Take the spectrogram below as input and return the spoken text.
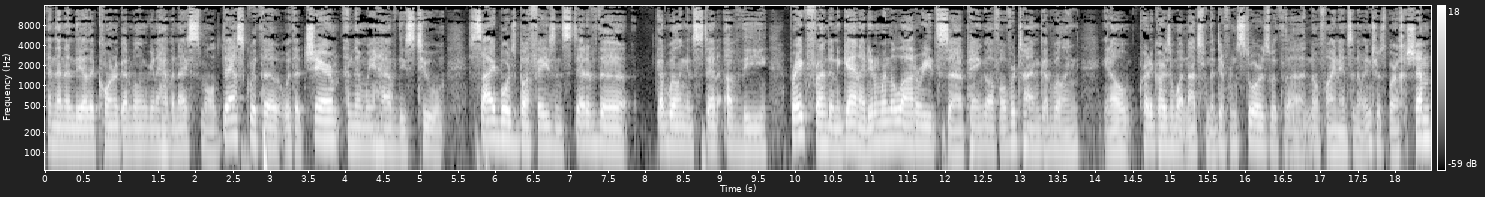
And then in the other corner, God willing, we're going to have a nice small desk with a, with a chair. And then we have these two sideboards buffets instead of the God willing, instead of the break front. And again, I didn't win the lottery. It's uh, paying off over time, God willing. You know, credit cards and whatnots from the different stores with uh, no finance and no interest, Baruch Hashem.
